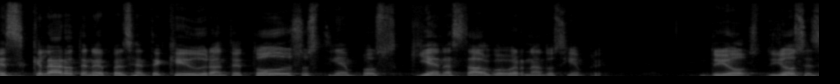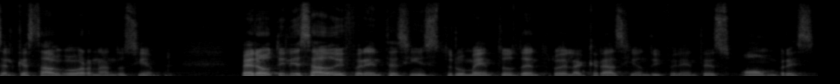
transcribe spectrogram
es claro tener presente que durante todos esos tiempos, ¿quién ha estado gobernando siempre? Dios. Dios es el que ha estado gobernando siempre. Pero ha utilizado diferentes instrumentos dentro de la creación, diferentes hombres,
